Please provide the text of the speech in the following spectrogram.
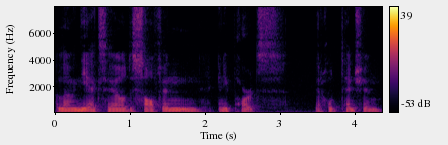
Allowing the exhale to soften any parts that hold tension.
